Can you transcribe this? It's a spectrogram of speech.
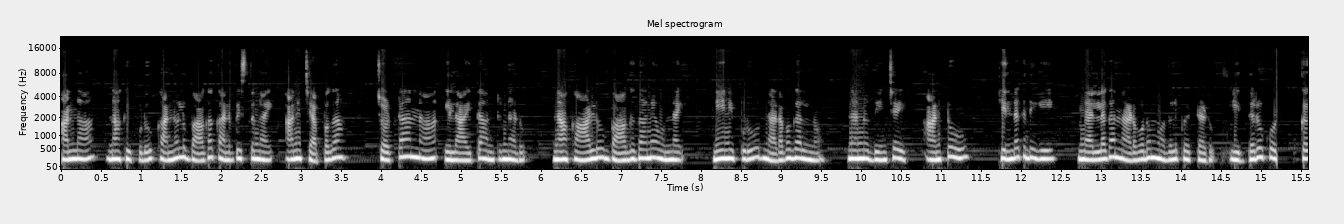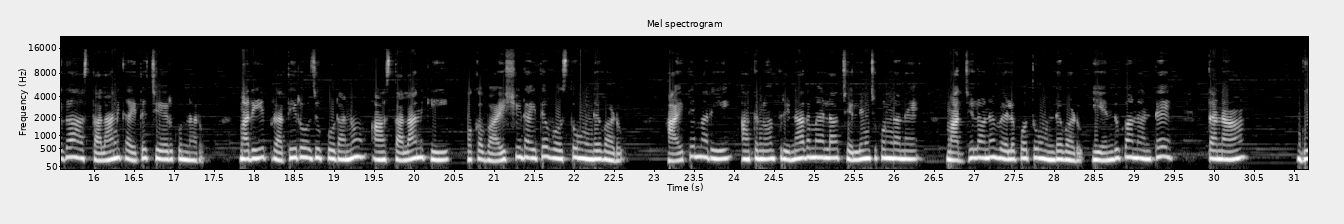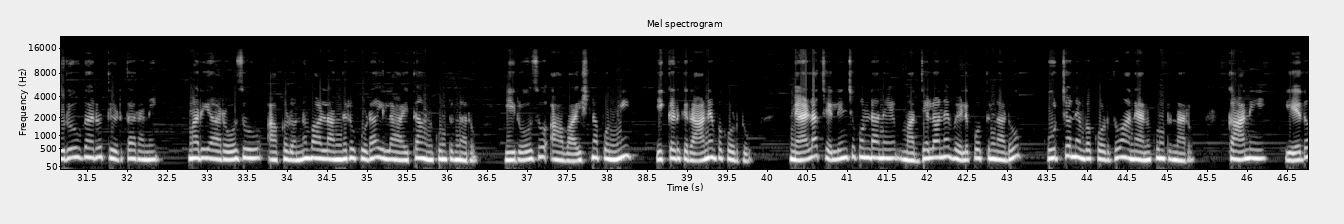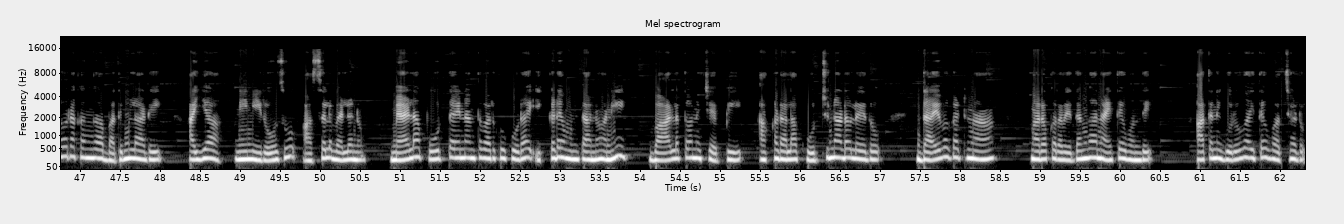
అన్న నాకిప్పుడు కన్నులు బాగా కనిపిస్తున్నాయి అని చెప్పగా చొట్ట అన్న ఇలా అయితే అంటున్నాడు. నా కాళ్ళు బాగాగానే ఉన్నాయి. నేనిప్పుడు నడవగలను. నన్ను దించేయి అంటూ కిందకి దిగి మెల్లగా నడవడం మొదలుపెట్టాడు. ఇద్దరూ కూడా చక్కగా ఆ స్థలానికి అయితే చేరుకున్నారు. మరి ప్రతిరోజు కూడాను ఆ స్థలానికి ఒక వైశ్యుడైతే వస్తూ ఉండేవాడు. అయితే మరి అతను త్రినాథమేళ చెల్లించకుండానే మధ్యలోనే వెళ్ళిపోతూ ఉండేవాడు. ఎందుకనంటే తన గురువు గారు తిడతారని. మరి ఆ రోజు అక్కడున్న వాళ్ళందరూ కూడా ఇలా అయితే అనుకుంటున్నారు. ఈరోజు ఆ వైష్ణవుణ్ణి ఇక్కడికి రానివ్వకూడదు. మేళ చెల్లించకుండానే మధ్యలోనే వెళ్ళిపోతున్నాడు కూర్చొనివ్వకూడదు అని అనుకుంటున్నారు. కానీ ఏదో రకంగా బతిమలాడి అయ్యా నేను ఈరోజు అస్సలు వెళ్ళను. మేళా పూర్తయినంత వరకు కూడా ఇక్కడే ఉంటాను అని వాళ్ళతోని చెప్పి అక్కడ అలా కూర్చున్నాడో లేదో దైవఘటన మరొక విధంగానైతే ఉంది. అతని గురువు అయితే వచ్చాడు.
